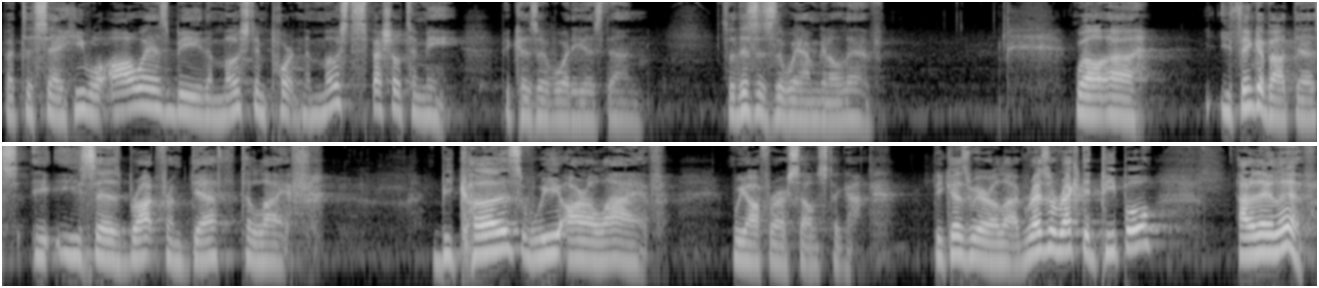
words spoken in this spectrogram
but to say He will always be the most important, the most special to me because of what he has done. So, this is the way I'm going to live. Well, uh, you think about this. He, he says, brought from death to life. Because we are alive, we offer ourselves to God. Because we are alive. Resurrected people, how do they live?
